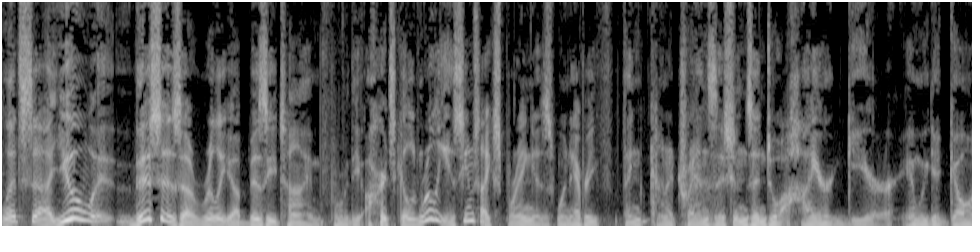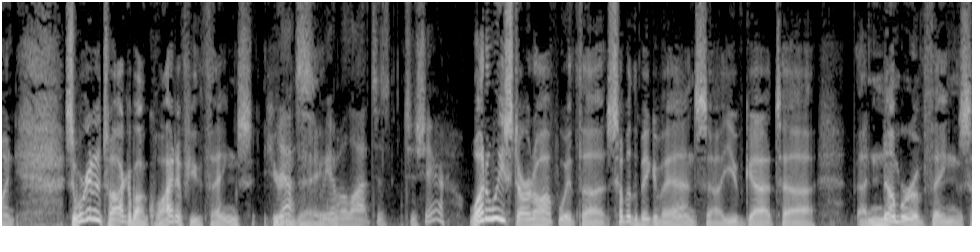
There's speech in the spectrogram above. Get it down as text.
Let's uh, you. This is a really a busy time for the Arts Guild. And really, it seems like spring is when everything kind of transitions into a higher gear and we get going. So we're going to talk about quite a few things here yes, today. we have a lot to to share. Why don't we start off with uh, some of the big events? Uh, you've got uh, a number of things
